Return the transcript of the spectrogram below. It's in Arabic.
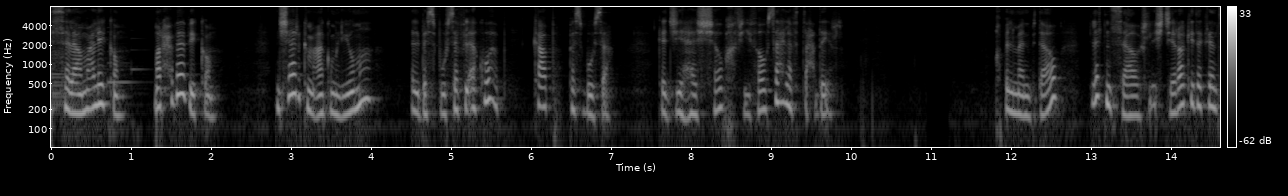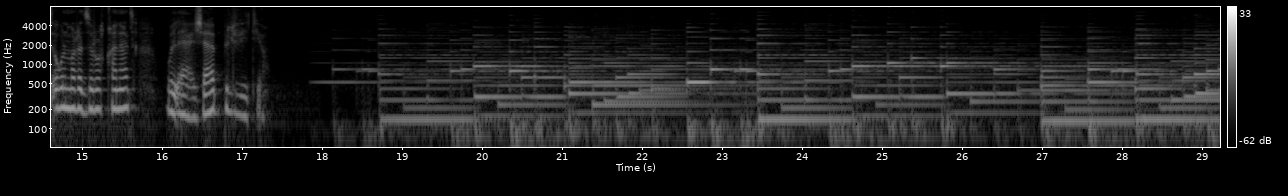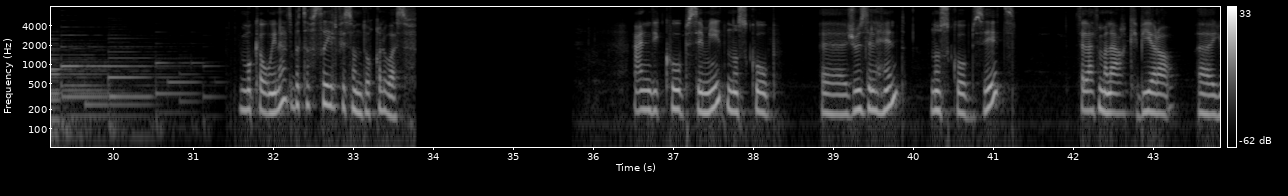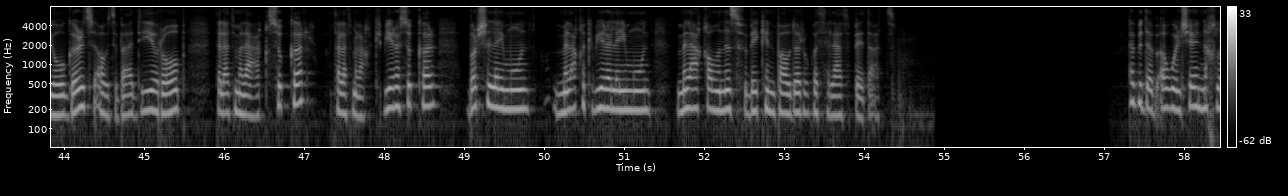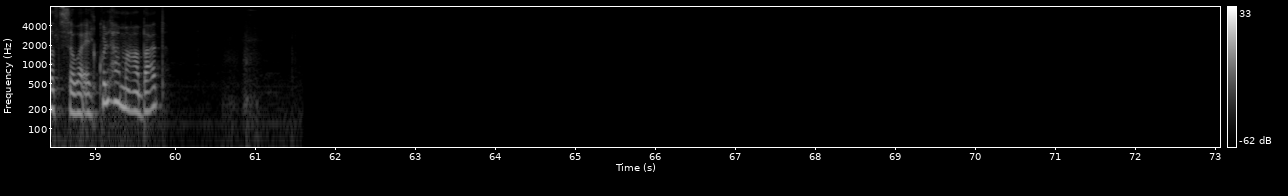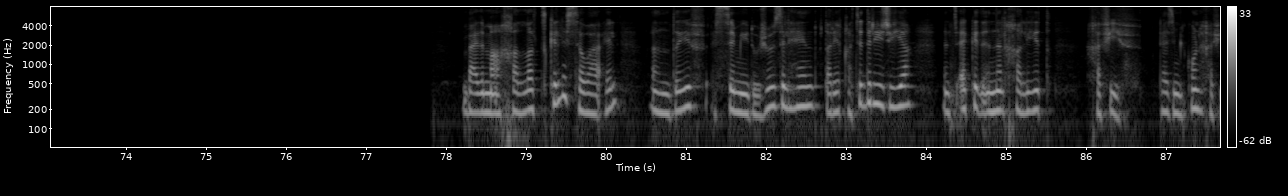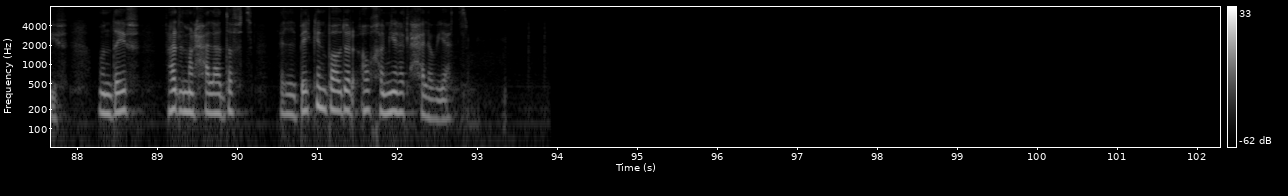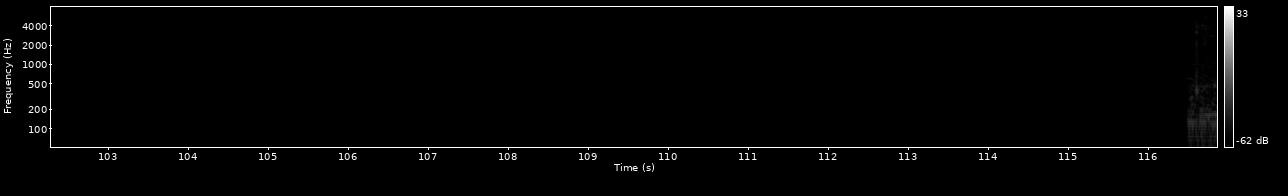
السلام عليكم. مرحبا بكم. نشارك معاكم اليوم البسبوسة في الأكواب كاب بسبوسة. كتجي هشة وخفيفة وسهلة في التحضير. قبل ما نبداو لا تنساوش الاشتراك إذا كانت أول مرة تزوروا القناة والإعجاب بالفيديو. المكونات بالتفصيل في صندوق الوصف. عندي كوب سميد نص كوب آه، جوز الهند نص كوب زيت ثلاث ملاعق كبيرة آه، يوغرت أو زبادي روب ثلاث ملاعق سكر ثلاث ملاعق كبيرة سكر برش الليمون ملعقة كبيرة ليمون ملعقة ونصف baking powder وثلاث بيضات. أبدأ بأول شيء نخلط السوائل كلها مع بعض. بعد ما خلطت كل السوائل نضيف السميد وجوز الهند بطريقة تدريجية. نتأكد أن الخليط خفيف لازم يكون خفيف. ونضيف في هذه المرحلة ضفت ال baking powder أو خميرة الحلويات.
